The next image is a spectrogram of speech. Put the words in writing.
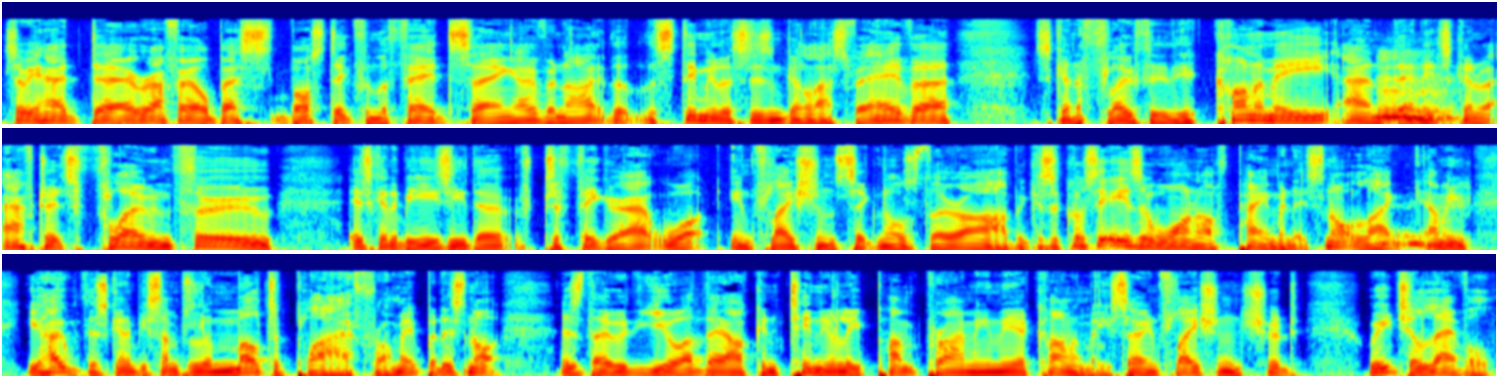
So we had uh, Raphael Bostic from the Fed saying overnight that the stimulus isn't going to last forever. It's going to flow through the economy, and mm. then it's going to, after it's flown through, it's going to be easy to to figure out what inflation signals there are. Because of course it is a one-off payment. It's not like I mean, you hope there's going to be some sort of multiplier from it, but it's not as though you are they are continually pump priming the economy. So inflation should reach a level.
